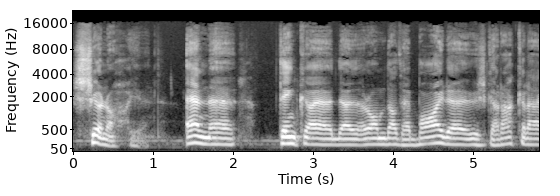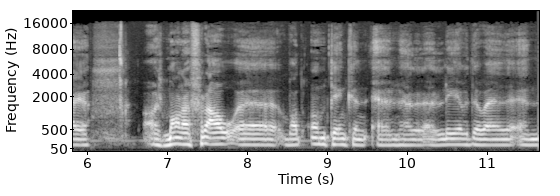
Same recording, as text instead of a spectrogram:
Schön nog. En ik denk daarom dat hij beide dus karakter krijgen als man en vrouw uh, wat omdenken en uh, leefden en, en,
